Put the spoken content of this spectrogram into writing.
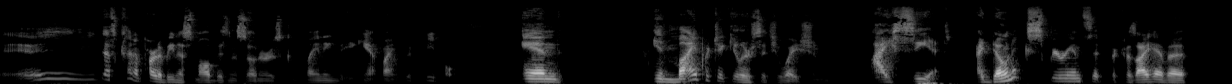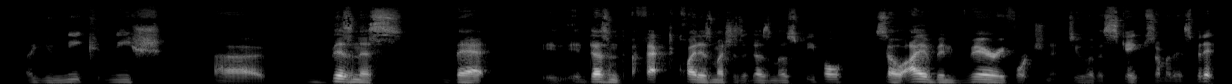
eh, that's kind of part of being a small business owner is complaining that you can't find good people. And in my particular situation, I see it. I don't experience it because I have a, a unique niche uh, business that it doesn't affect quite as much as it does most people. So I have been very fortunate to have escaped some of this, but it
